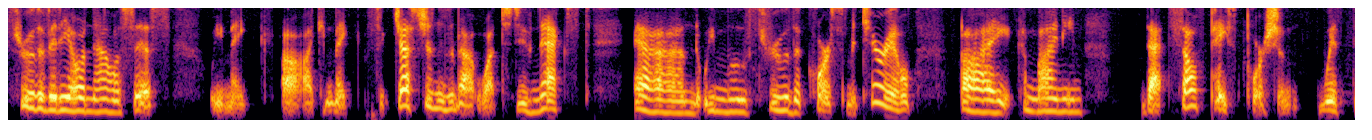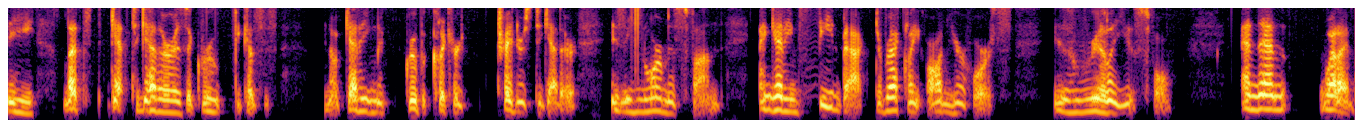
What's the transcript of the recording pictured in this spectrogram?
through the video analysis. We make, uh, I can make suggestions about what to do next. And we move through the course material by combining that self paced portion with the let's get together as a group because you know getting a group of clicker trainers together is enormous fun and getting feedback directly on your horse is really useful and then what i'm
